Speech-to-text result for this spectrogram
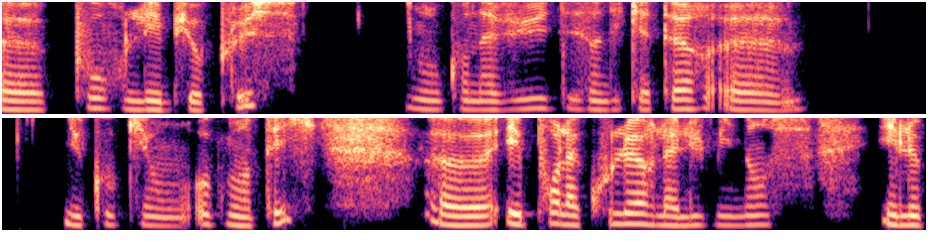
euh, pour les BioPlus. Donc on a vu des indicateurs du coup qui ont augmenté. Et pour la couleur, la luminance et le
